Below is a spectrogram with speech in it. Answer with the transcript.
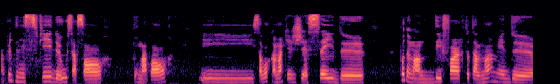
un peu démystifier de où ça sort pour ma part et savoir comment que j'essaye de pas de m'en défaire totalement, mais de,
